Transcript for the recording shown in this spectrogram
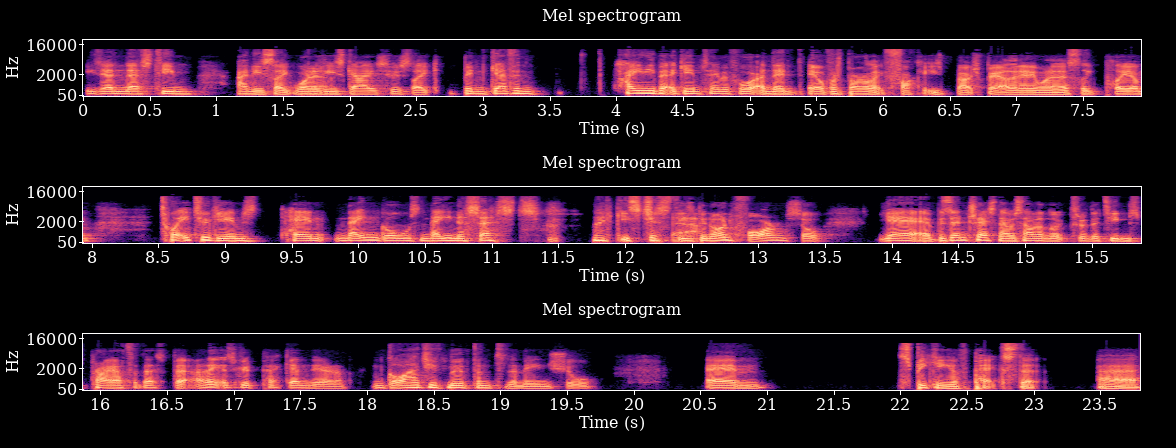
he's in this team and he's like one of these guys who's like been given tiny bit of game time before and then Elversberg like fuck it he's much better than anyone in this league play him. 22 games 10 9 goals 9 assists. Like he's just he's been on form. So yeah it was interesting. I was having a look through the teams prior to this but I think it's a good pick in there and I'm, I'm glad you've moved them to the main show. Um speaking of picks that uh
